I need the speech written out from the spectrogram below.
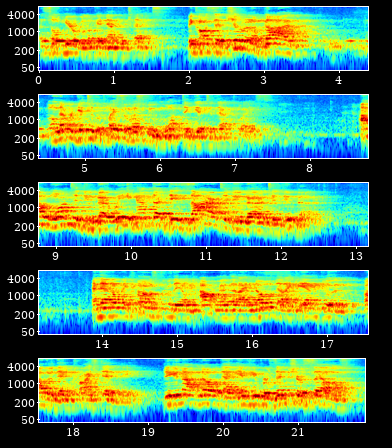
And so here we're looking at the text. Because the children of God will never get to the place unless we want to get to that place. I want to do better. We have the desire to do better to do better. And that only comes through the empowerment that I know that I can't do it other than Christ in me. Do you not know that if you present yourselves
